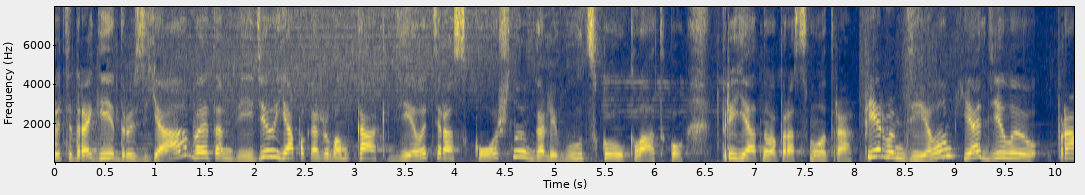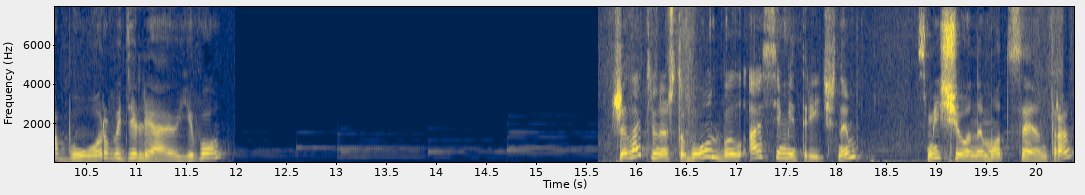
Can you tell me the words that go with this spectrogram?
Здравствуйте, дорогие друзья! В этом видео я покажу вам, как делать роскошную голливудскую укладку. Приятного просмотра! Первым делом я делаю пробор, выделяю его. Желательно, чтобы он был асимметричным, смещенным от центра.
